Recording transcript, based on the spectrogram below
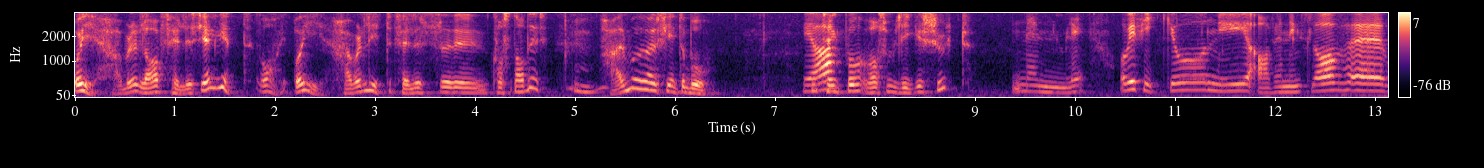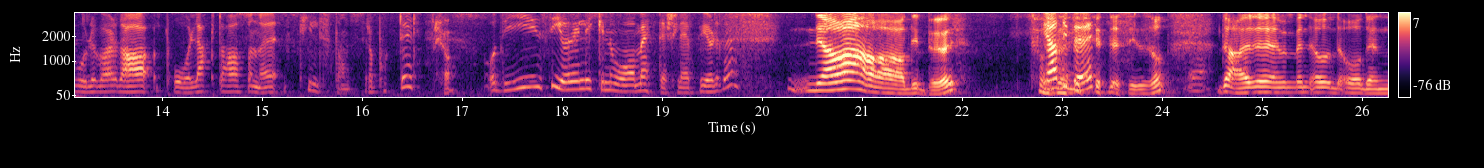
Oi, her ble det lav fellesgjeld, gitt. Oi, oi, her var det lite felleskostnader. Her må det være fint å bo. Men tenk på hva som ligger skjult. nemlig. Og vi fikk jo ny avhendingslov eh, hvor det var da pålagt å ha sånne tilstandsrapporter. Ja. Og de sier jo vel ikke noe om etterslepet, gjør de det? Nja, de bør. Ja, de bør. det si det sånn. Ja. Det er, eh, men, og og den,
